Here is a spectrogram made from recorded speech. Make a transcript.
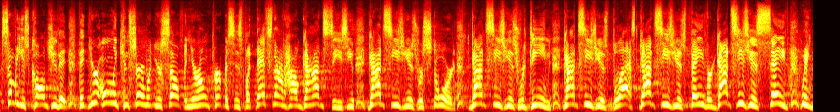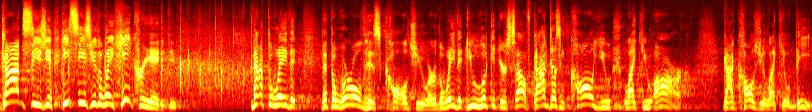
Somebody has called you that that you're only concerned with yourself and your own purposes, but that's that's not how God sees you. God sees you as restored. God sees you as redeemed. God sees you as blessed. God sees you as favored. God sees you as saved. When God sees you, He sees you the way He created you. Not the way that, that the world has called you or the way that you look at yourself. God doesn't call you like you are, God calls you like you'll be.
